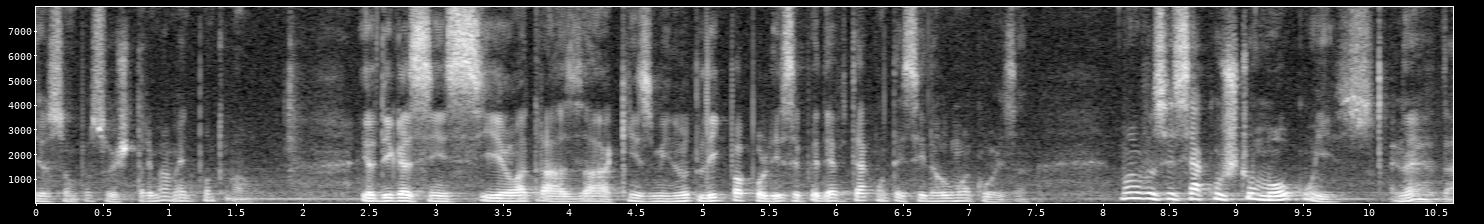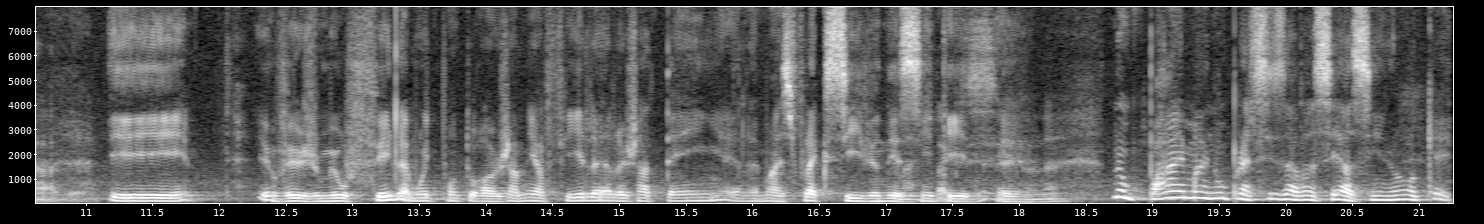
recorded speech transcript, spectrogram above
Eu sou uma pessoa extremamente pontual. Eu digo assim, se eu atrasar 15 minutos, ligo para a polícia porque deve ter acontecido alguma coisa. Mas você se acostumou com isso, É né? verdade. E eu vejo meu filho é muito pontual, já minha filha ela já tem, ela é mais flexível nesse Mais sentido. flexível, é. né? Não, pai, mas não precisava ser assim, não, ok,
